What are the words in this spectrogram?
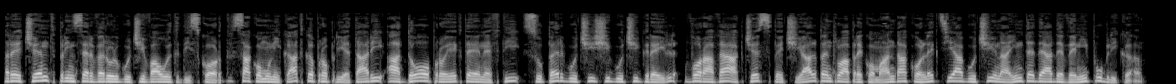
Recent, prin serverul Gucci Vault Discord, s-a comunicat că proprietarii a două proiecte NFT, Super Gucci și Gucci Grail, vor avea acces special pentru a precomanda colecția Gucci înainte de a deveni publică.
